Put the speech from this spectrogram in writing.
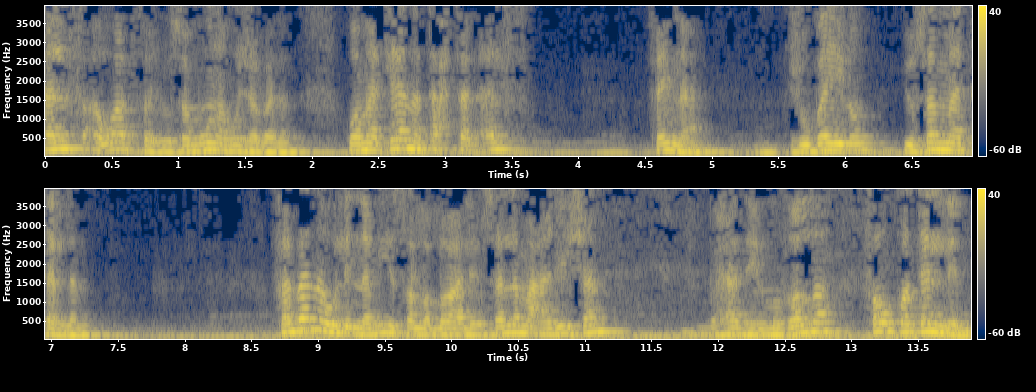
ألف أو أكثر يسمونه جبلا. وما كان تحت الألف فإن جبيل يسمى تلا. فبنوا للنبي صلى الله عليه وسلم عريشا بهذه المظلة فوق تل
